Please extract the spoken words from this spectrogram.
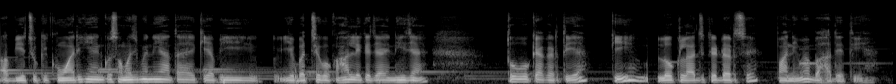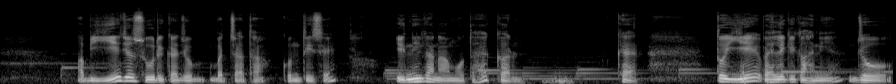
अब ये चूँकि कुंवारी हैं, इनको समझ में नहीं आता है कि अभी ये बच्चे को कहाँ लेके जाए, नहीं जाए तो वो क्या करती है कि लोकलाज के डर से पानी में बहा देती है। अब ये जो सूर्य का जो बच्चा था, कुंती से, इन्हीं का नाम होता है कर्ण। खैर तो ये पहले की कहानी है, जो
